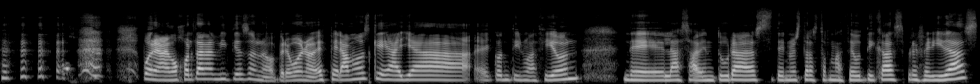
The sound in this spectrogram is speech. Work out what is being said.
bueno, a lo mejor tan ambicioso no, pero bueno, esperamos que haya eh, continuación de las aventuras de nuestras farmacéuticas preferidas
